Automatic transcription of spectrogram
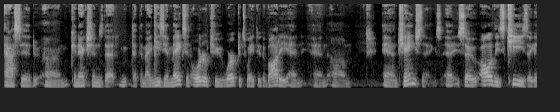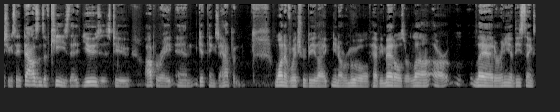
acid um, connections that that the magnesium makes in order to work its way through the body and and um, and change things. Uh, so all of these keys, I guess you could say, thousands of keys that it uses to operate and get things to happen. One of which would be like you know removal of heavy metals or or lead or any of these things.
